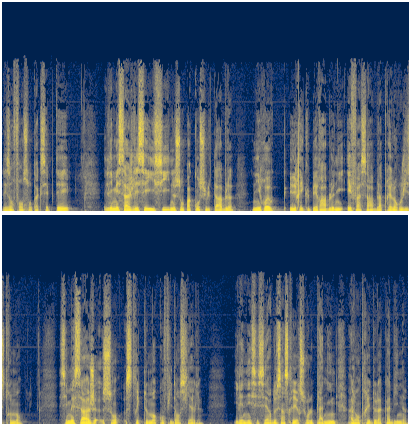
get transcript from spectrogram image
Les enfants sont acceptés. Les messages laissés ici ne sont pas consultables, ni récupérables, ni effaçables après l'enregistrement. Ces messages sont strictement confidentiels. Il est nécessaire de s'inscrire sur le planning à l'entrée de la cabine.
